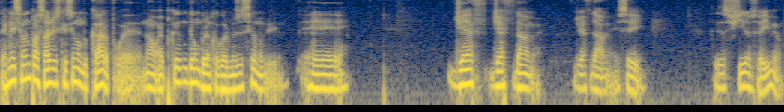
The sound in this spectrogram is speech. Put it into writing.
Terminei semana passada, esqueci o nome do cara, pô. É, não, é porque deu um branco agora, mas eu sei o nome dele. É. Jeff, Jeff Dahmer. Jeff Dahmer, isso aí. Vocês assistiram isso aí, meu?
